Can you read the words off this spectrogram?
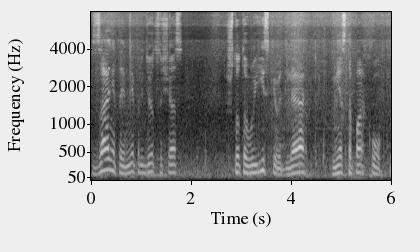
занято, и мне придется сейчас что-то выискивать для места парковки.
